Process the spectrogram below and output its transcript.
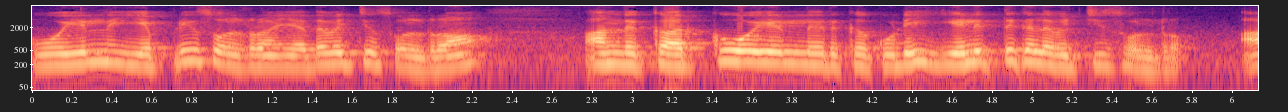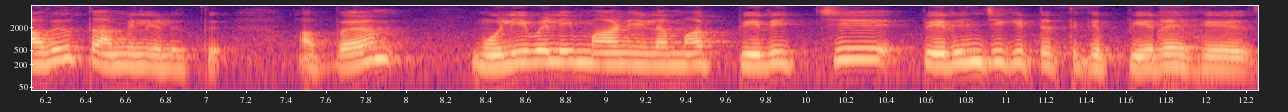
கோயில்னு எப்படி சொல்கிறோம் எதை வச்சு சொல்கிறோம் அந்த கற்கோயிலில் இருக்கக்கூடிய எழுத்துக்களை வச்சு சொல்கிறோம் அது தமிழ் எழுத்து. அப்போ மொழிவழி மாநிலமாக பிரித்து பிரிஞ்சுக்கிட்டதுக்கு பிறகு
